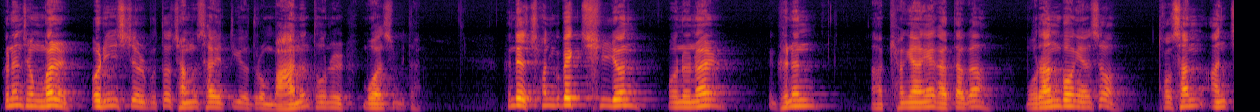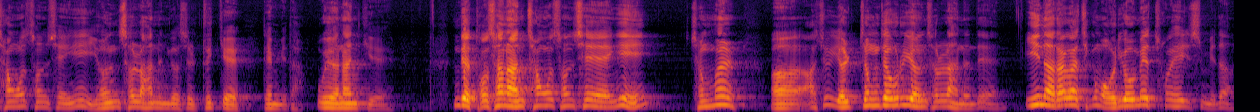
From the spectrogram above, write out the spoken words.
그는 정말 어린 시절부터 장사에 뛰어들어 많은 돈을 모았습니다. 근데 1907년 어느 날 그는 아, 평양에 갔다가 모란봉에서 도산 안창호 선생이 연설하는 것을 듣게 됩니다. 우연한 기회에. 근데 도산 안창호 선생이 정말 아, 아주 열정적으로 연설을 하는데 이 나라가 지금 어려움에 처해 있습니다.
